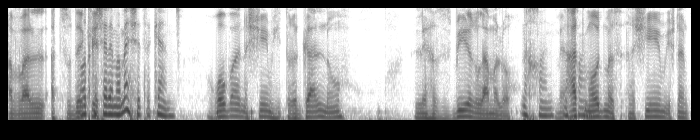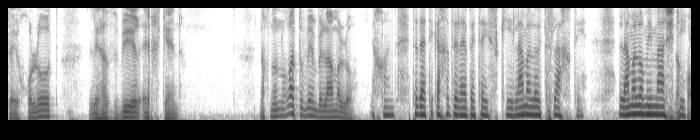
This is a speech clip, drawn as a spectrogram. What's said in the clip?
אבל את צודקת. מאוד קשה לממש את זה, כן. רוב האנשים התרגלנו להסביר למה לא. נכון, מעט נכון. מאוד מס- אנשים, יש להם את היכולות להסביר איך כן. אנחנו נורא טובים בלמה לא. נכון. אתה יודע, תיקח את זה להיבט העסקי. למה לא הצלחתי? למה לא מימשתי? נכון.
